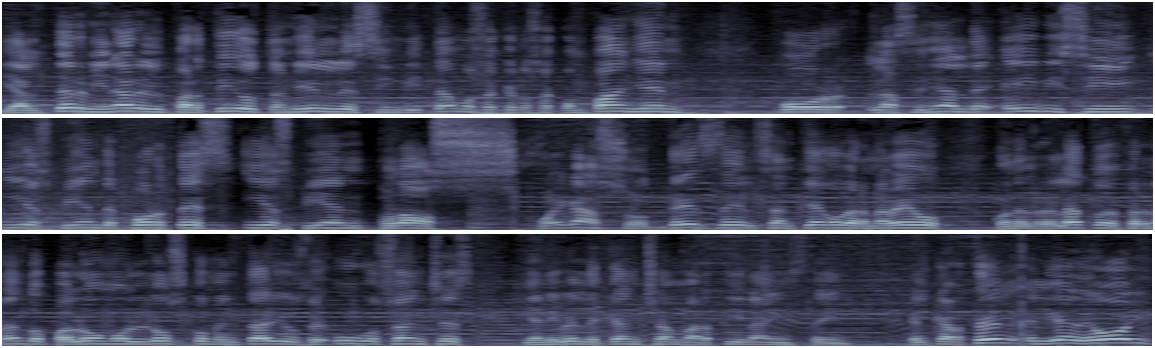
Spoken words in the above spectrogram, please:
Y al terminar el partido también les invitamos a que nos acompañen por la señal de ABC, ESPN Deportes, ESPN Plus. Juegazo desde el Santiago Bernabéu con el relato de Fernando Palomo, los comentarios de Hugo Sánchez y a nivel de cancha Martín Einstein. El cartel el día de hoy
